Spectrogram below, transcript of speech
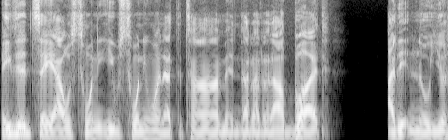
he did say i was 20 he was 21 at the time and da da da da but i didn't know your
